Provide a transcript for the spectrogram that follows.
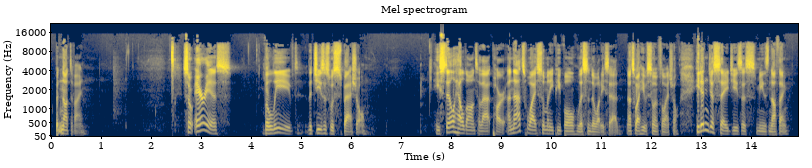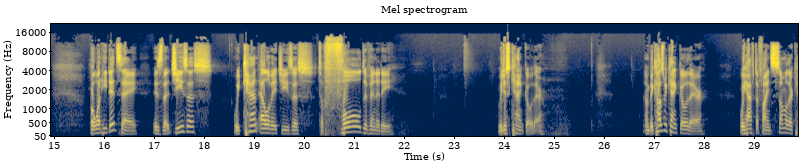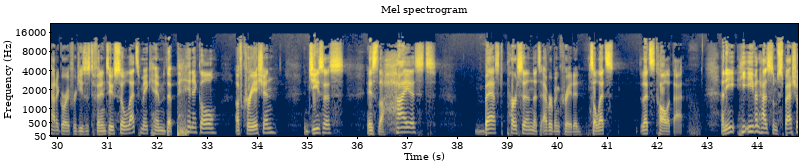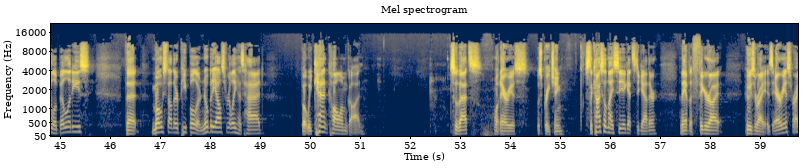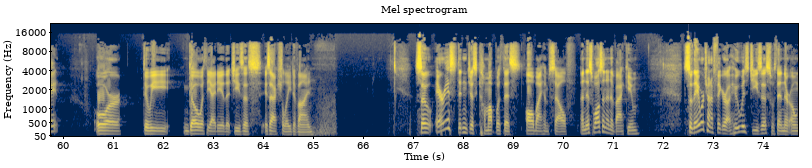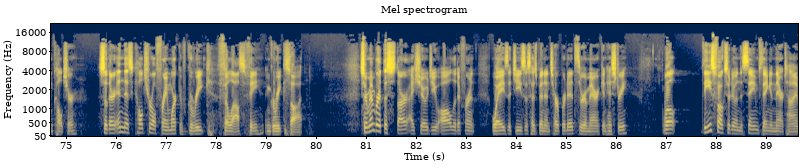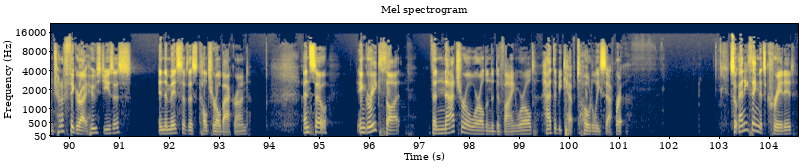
but not divine. So Arius believed that Jesus was special. He still held on to that part. And that's why so many people listened to what he said. That's why he was so influential. He didn't just say Jesus means nothing. But what he did say is that Jesus, we can't elevate Jesus to full divinity. We just can't go there. And because we can't go there, we have to find some other category for Jesus to fit into. So let's make him the pinnacle of creation. Jesus is the highest best person that's ever been created. So let's let's call it that. And he, he even has some special abilities that most other people or nobody else really has had, but we can't call him God. So that's what Arius was preaching. So the Council of Nicaea gets together, and they have to figure out who's right? Is Arius right? Or do we go with the idea that Jesus is actually divine? So Arius didn't just come up with this all by himself, and this wasn't in a vacuum. So they were trying to figure out who was Jesus within their own culture. So they're in this cultural framework of Greek philosophy and Greek thought. So remember at the start, I showed you all the different ways that Jesus has been interpreted through American history? Well, these folks are doing the same thing in their time, trying to figure out who's Jesus in the midst of this cultural background. And so, in Greek thought, the natural world and the divine world had to be kept totally separate. So, anything that's created,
